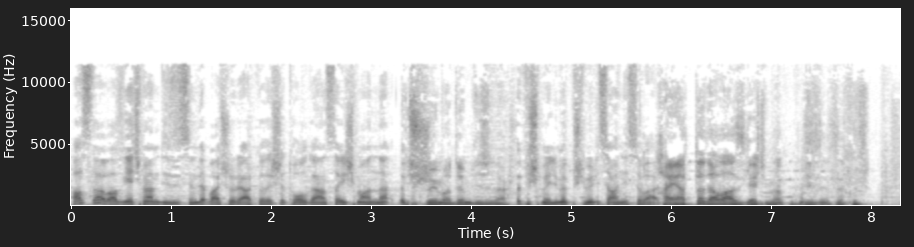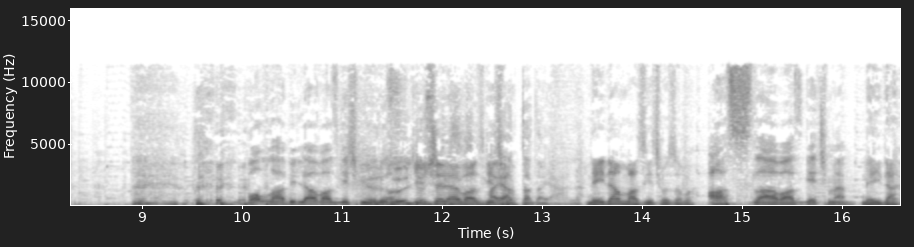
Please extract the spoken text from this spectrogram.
Asla Vazgeçmem dizisinde başrol arkadaşı Tolgan Sayışman'la Hiç öpüş, duymadığım diziler. öpüşmeli öpüşmeli sahnesi vardı. Hayatta da vazgeçmem dizisi. Vallahi billahi vazgeçmiyoruz. Öldürseler vazgeçmem. Hayatta da yani. Neyden vazgeçmez ama? Asla vazgeçmem. Neyden?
